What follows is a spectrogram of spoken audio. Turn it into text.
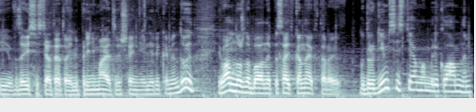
и в зависимости от этого или принимает решение, или рекомендует. И вам нужно было написать коннекторы к другим системам рекламным,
